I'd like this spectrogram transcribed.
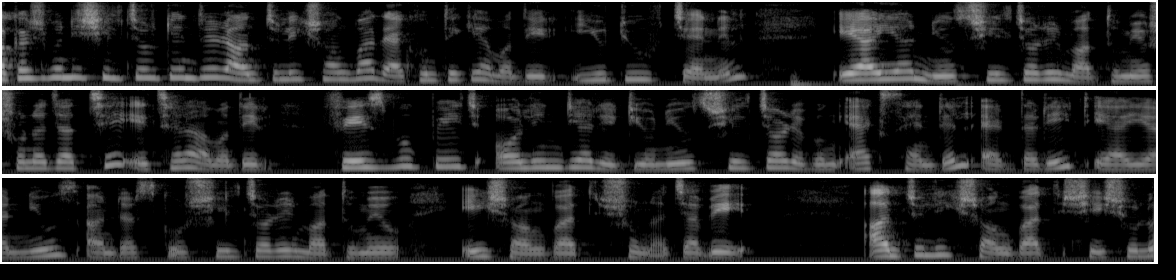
আকাশবাণী শিলচর কেন্দ্রের আঞ্চলিক সংবাদ এখন থেকে আমাদের ইউটিউব চ্যানেল এআইআর নিউজ শিলচরের মাধ্যমেও শোনা যাচ্ছে। এছাড়া আমাদের Facebook page All India Radio News Silchar এবং X handle at the rate AIR news underscore শিলচরের মাধ্যমেও এই সংবাদ শোনা যাবে। আঞ্চলিক সংবাদ শেষ হল।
